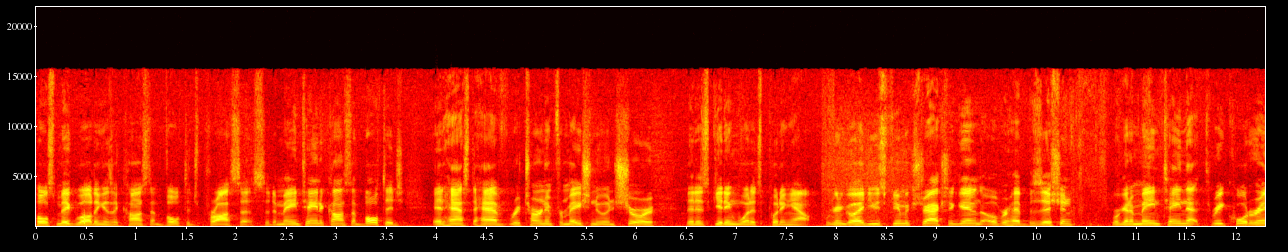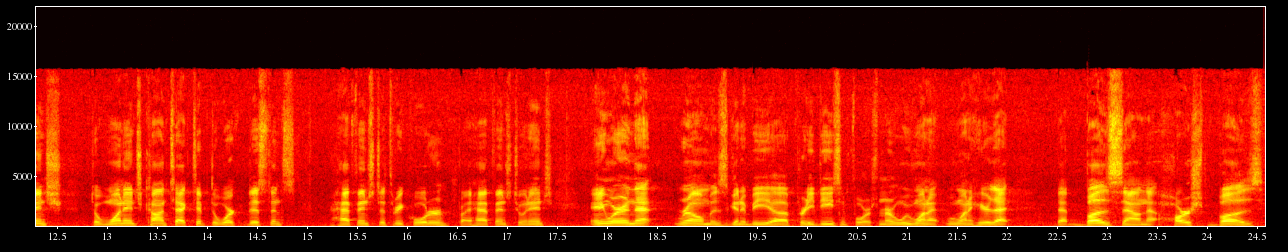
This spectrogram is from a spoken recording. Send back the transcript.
pulse MIG welding is a constant voltage process. So to maintain a constant voltage, it has to have return information to ensure that it's getting what it's putting out. We're gonna go ahead and use fume extraction again in the overhead position. We're gonna maintain that three quarter inch to one inch contact tip to work distance, half inch to three quarter, probably half inch to an inch. Anywhere in that realm is gonna be uh, pretty decent for us. Remember, we wanna, we wanna hear that, that buzz sound, that harsh buzz.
